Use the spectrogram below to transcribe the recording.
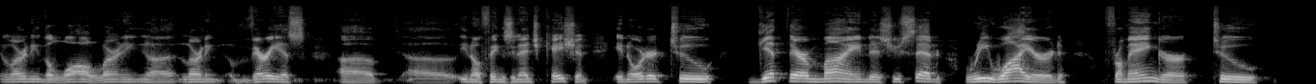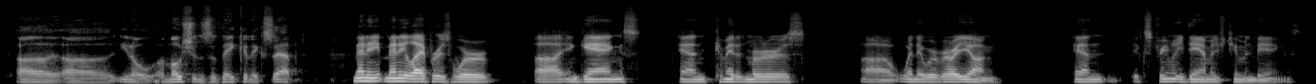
learning the law learning uh, learning various uh, uh, you know things in education in order to get their mind as you said rewired from anger to uh, uh, you know emotions that they can accept. Many many lifers were uh, in gangs and committed murders uh, when they were very young and extremely damaged human beings.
